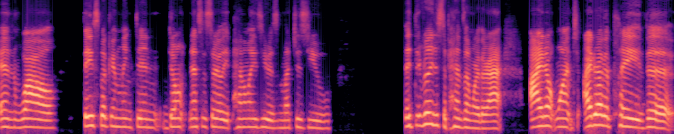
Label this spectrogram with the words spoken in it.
and while Facebook and LinkedIn don't necessarily penalize you as much as you, it, really just depends on where they're at. I don't want, I'd rather play the,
